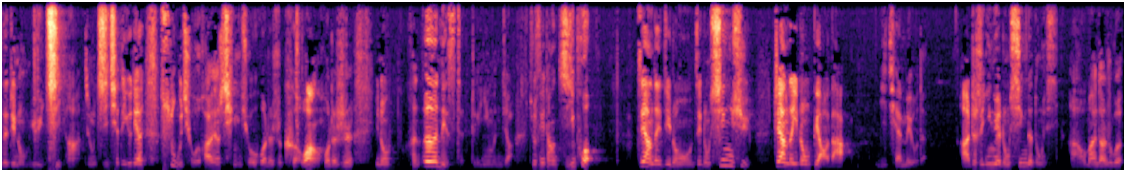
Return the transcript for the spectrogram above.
的这种语气啊，这种急切的有点诉求，好像是请求，或者是渴望，或者是一种很 earnest，这个英文叫就非常急迫，这样的这种这种心绪，这样的一种表达，以前没有的，啊，这是音乐中新的东西啊。我们按照如果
